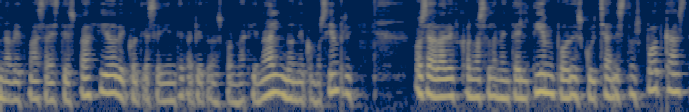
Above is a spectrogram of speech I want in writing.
una vez más a este espacio de Cotia Sería Terapia Transformacional, donde como siempre os agradezco no solamente el tiempo de escuchar estos podcasts,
